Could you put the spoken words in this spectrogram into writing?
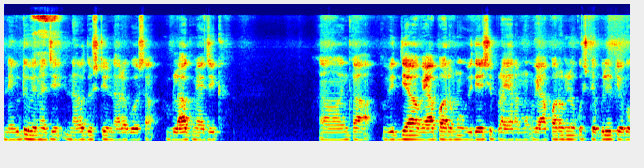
నెగిటివ్ ఎనర్జీ నరదృష్టి నరఘోష బ్లాక్ మ్యాజిక్ ఇంకా విద్య వ్యాపారము విదేశీ ప్రయాణము వ్యాపారంలో ఒక స్టెబిలిటీ ఒక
